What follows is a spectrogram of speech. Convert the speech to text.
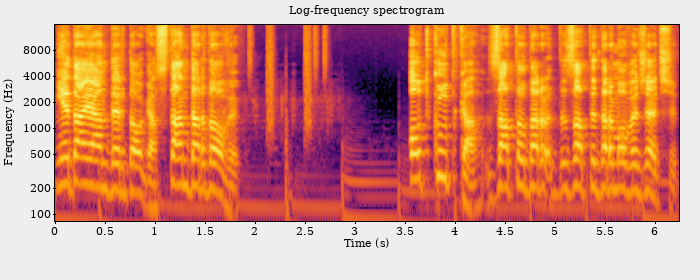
Nie daję underdoga. Standardowy. Od kutka. Za, to za te darmowe rzeczy.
